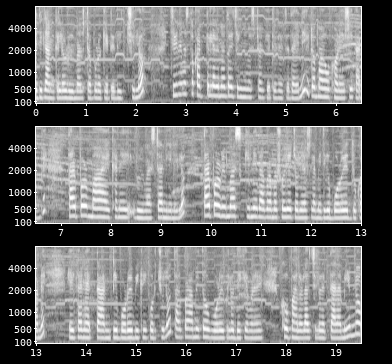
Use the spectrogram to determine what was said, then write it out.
এদিকে আঙ্কেলও রুই মাছটা পুরো কেটে দিচ্ছিল। চিংড়ি মাছ তো কাটতে লাগে না, তাই চিংড়ি মাছটা আর কেটে রেটে দেয়নি। এটা মা ঘরে এসে কাটবে। তারপর মা এখানে রুই মাছটা নিয়ে নিল। তারপর রুই মাছ কিনে তারপর আমরা সোজা চলে আসলাম এদিকে বড়ইয়ের দোকানে। এখানে একটা আন্টি বড়ই বিক্রি করছিল। তারপর আমি তো বড়ইগুলো দেখে মানে খুব ভালো লাগছিল দেখতে। আর আমি এমনিও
